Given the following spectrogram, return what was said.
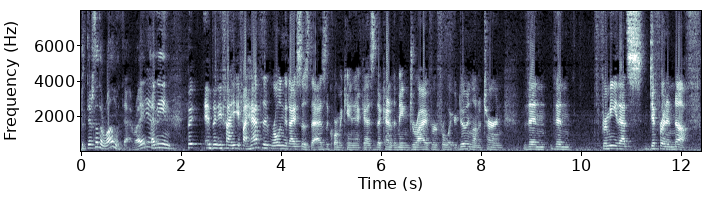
but there's nothing wrong with that, right? Yeah. I mean, But but if I if I have the rolling the dice as the as the core mechanic as the kind of the main driver for what you're doing on a turn, then then for me that's different enough.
